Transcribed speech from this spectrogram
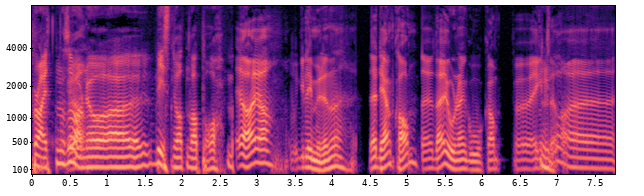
Brighton så var han jo, eh, viste han jo at han var på. Ja, ja. Glimrende. Det er det han kan. Der gjorde han en god kamp, eh, egentlig. da. Eh,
